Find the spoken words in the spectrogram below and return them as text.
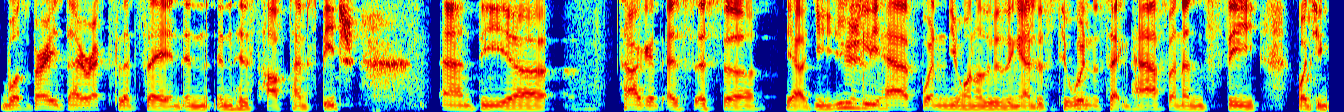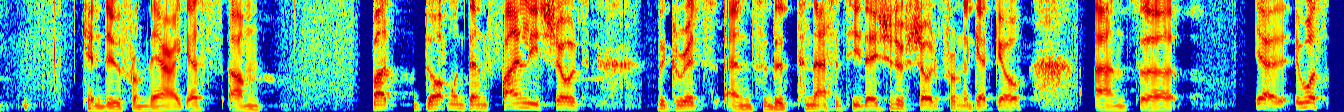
was very direct, let's say, in in, in his halftime speech, and the uh, target as as uh, yeah you usually have when you're on a losing end is to win the second half and then see what you can do from there, I guess. Um, but Dortmund then finally showed the grit and the tenacity they should have showed from the get go, and uh, yeah, it was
